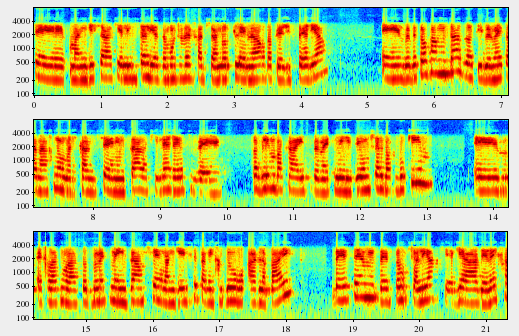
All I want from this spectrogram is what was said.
שמנגישה כלים של יזמות וחדשנות לנוער בפריפריה. אה, ובתוך העמותה הזאת באמת אנחנו מרכז שנמצא על הכנרת וסובלים בקיץ באמת מזיהום של בקבוקים. החלטנו לעשות באמת מיזם שמנגיש את המחזור עד לבית. בעצם באמצעות שליח שיגיע עד אליך,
